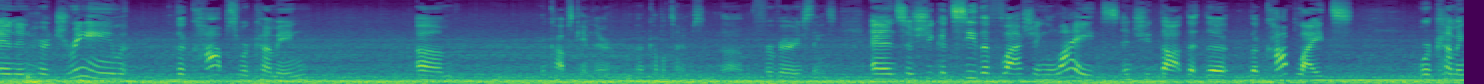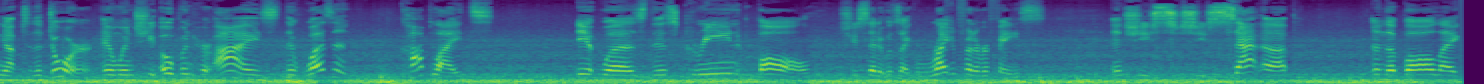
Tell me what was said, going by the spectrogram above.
and in her dream, the cops were coming. Um, the cops came there a couple times um, for various things, and so she could see the flashing lights, and she thought that the the cop lights were coming up to the door. And when she opened her eyes, there wasn't cop lights. It was this green ball. She said it was like right in front of her face, and she she sat up, and the ball like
